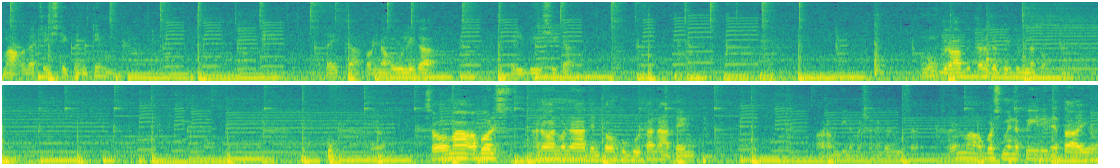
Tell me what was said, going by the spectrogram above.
Makakagat sa stick yung team. Patay ka, pag nahuli ka, LBC ka. Oh, grabe talaga ito itim na to. Ayan. So mga kabols, anuhan muna natin to, hugutan natin. Parang hindi naman siya nagalusan. So ayun mga kabols, may napili na tayo.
